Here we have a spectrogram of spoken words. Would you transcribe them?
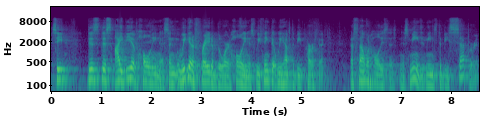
See, there's this idea of holiness, and we get afraid of the word holiness. We think that we have to be perfect. That's not what holiness means. It means to be separate.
